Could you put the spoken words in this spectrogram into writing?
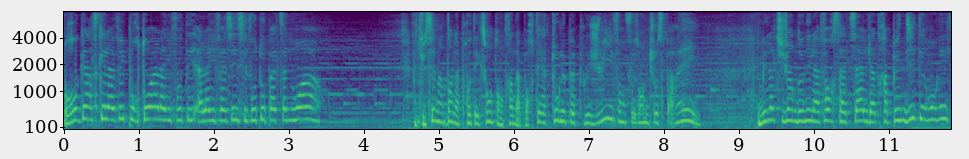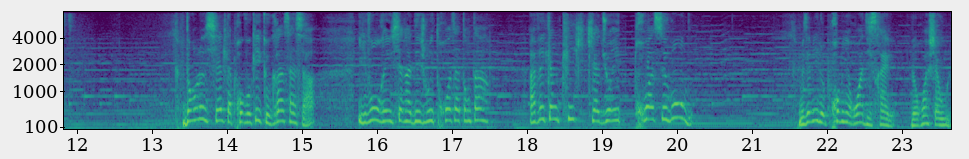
Regarde ce qu'elle a fait pour toi, elle a effacé ses photos pas de sa noire. Mais tu sais maintenant la protection tu es en train d'apporter à tout le peuple juif en faisant une chose pareille. Mais là tu viens de donner la force à Tzal d'attraper 10 terroristes. Dans le ciel, tu as provoqué que grâce à ça, ils vont réussir à déjouer trois attentats. Avec un clic qui a duré 3 secondes. Mes amis, le premier roi d'Israël, le roi Shaoul,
